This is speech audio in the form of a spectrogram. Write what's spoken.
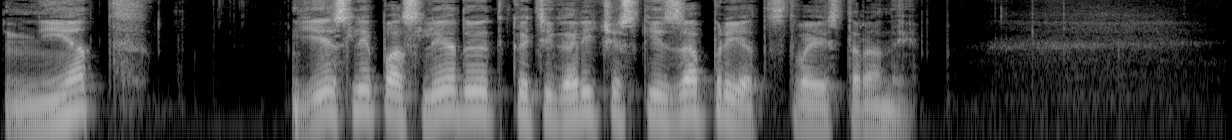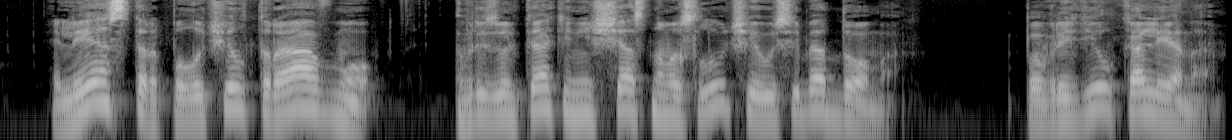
«Нет, если последует категорический запрет с твоей стороны». Лестер получил травму в результате несчастного случая у себя дома. Повредил колено.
